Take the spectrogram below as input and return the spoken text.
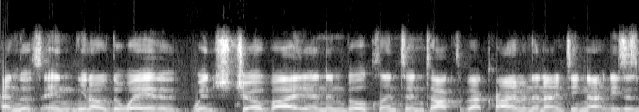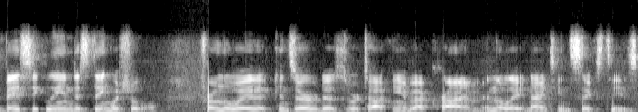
And those, and you know, the way that which Joe Biden and Bill Clinton talked about crime in the 1990s is basically indistinguishable from the way that conservatives were talking about crime in the late 1960s.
